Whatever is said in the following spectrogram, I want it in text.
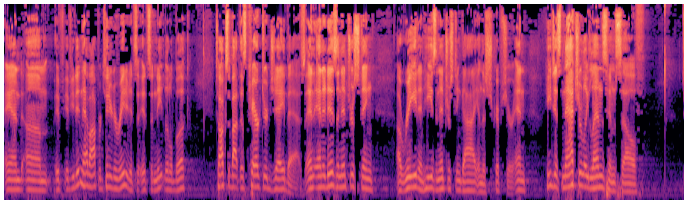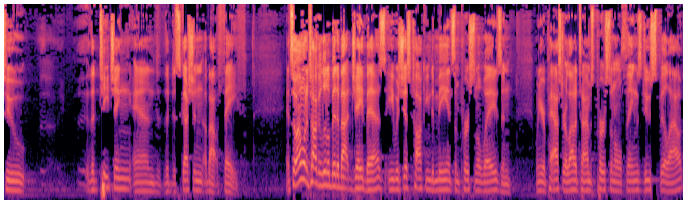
And um, if, if you didn't have opportunity to read it, it's a, it's a neat little book. It talks about this character Jabez, and and it is an interesting uh, read, and he's an interesting guy in the Scripture, and he just naturally lends himself to the teaching and the discussion about faith. And so I want to talk a little bit about Jabez. He was just talking to me in some personal ways, and when you're a pastor, a lot of times personal things do spill out.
